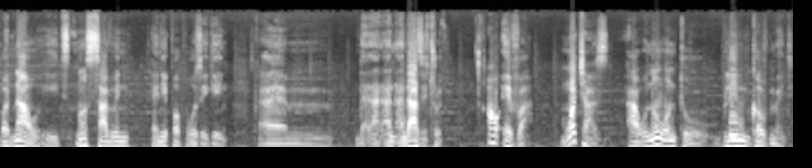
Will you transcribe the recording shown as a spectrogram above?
But now it's not serving any purpose again. Um, and, and that's the truth. However, much as I will not want to blame government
